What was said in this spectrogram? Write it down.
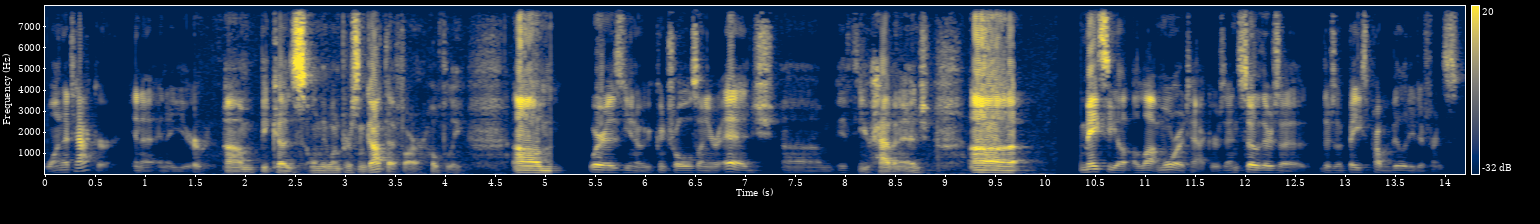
one attacker in a in a year um, because only one person got that far, hopefully. Um, whereas you know your controls on your edge, um, if you have an edge, uh, may see a, a, lot more attackers, and so there's a there's a base probability difference.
